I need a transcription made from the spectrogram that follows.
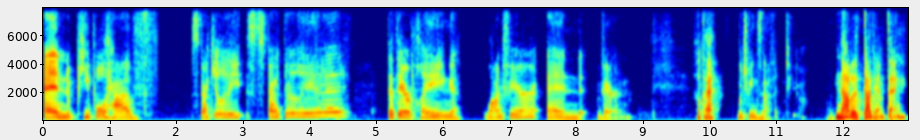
and people have speculate speculated that they are playing Lanfear and Verin, Okay. which means nothing to you. Not a goddamn thing.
